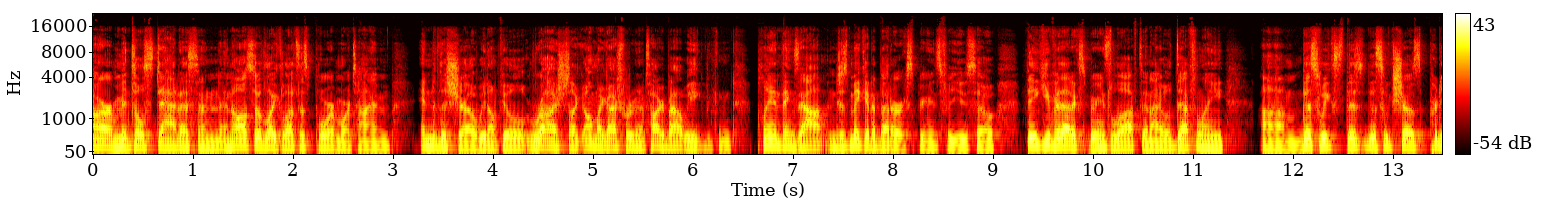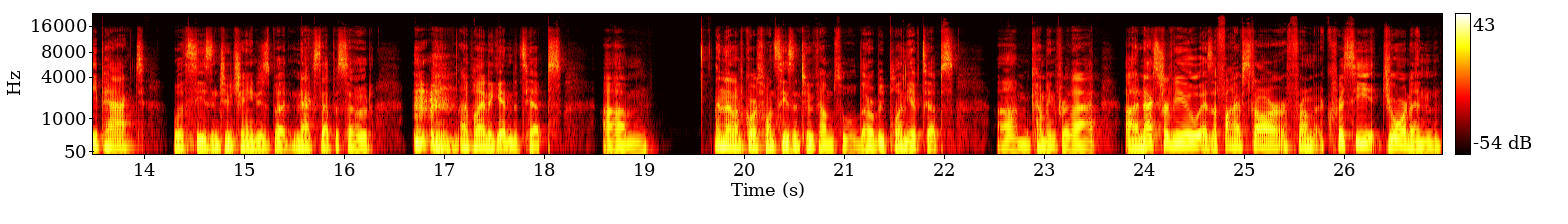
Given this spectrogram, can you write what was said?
our mental status and and also like lets us pour more time into the show. We don't feel rushed like, oh my gosh, we're gonna talk about we, we can plan things out and just make it a better experience for you. So thank you for that experience, Luft. And I will definitely um this week's this this week's show is pretty packed with season two changes, but next episode I plan to get into tips. Um and then, of course, once season two comes, there will be plenty of tips um, coming for that. Uh, next review is a five star from Chrissy Jordan.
